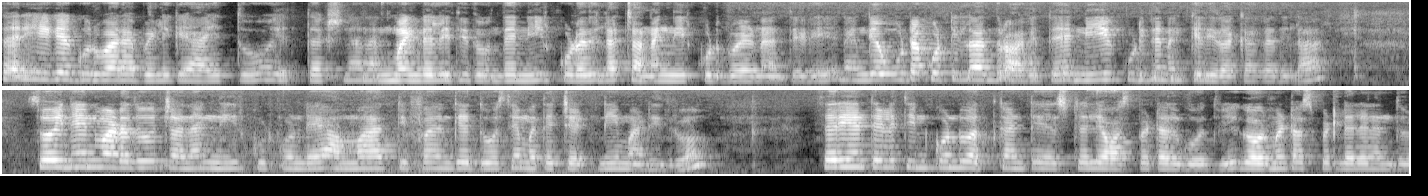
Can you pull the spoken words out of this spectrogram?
ಸರಿ, ಹೀಗೆ ಗುರುವಾರ ಬೆಳಿಗ್ಗೆ ಆಯಿತು. ಎದ್ದ ತಕ್ಷಣ ನನ್ನ ಮೈಂಡಲ್ಲಿ ಇದ್ದಿದ್ದು ಒಂದೇ, ನೀರು ಕೊಡೋದಿಲ್ಲ, ಚೆನ್ನಾಗಿ ನೀರು ಕುಡ್ಬೇಡ ಅಂತೇಳಿ. ನನಗೆ ಊಟ ಕೊಟ್ಟಿಲ್ಲ ಅಂದರೂ ಆಗುತ್ತೆ, ನೀರು ಕುಡಿದೆ ನನಗೆ ಇರೋಕ್ಕಾಗೋದಿಲ್ಲ ಸೊ ಇನ್ನೇನು ಮಾಡೋದು? ಚೆನ್ನಾಗಿ ನೀರು ಕುಡ್ಕೊಂಡೆ. ಅಮ್ಮ ಟಿಫನ್ಗೆ ದೋಸೆ ಮತ್ತು ಚಟ್ನಿ ಮಾಡಿದರು. ಸರಿ ಅಂತೇಳಿ ತಿನ್ಕೊಂಡು ಹತ್ತು ಗಂಟೆ ಅಷ್ಟರಲ್ಲಿ ಹಾಸ್ಪಿಟಲ್ಗೆ ಹೋದ್ವಿ. ಗೌರ್ಮೆಂಟ್ ಹಾಸ್ಪಿಟ್ಲಲ್ಲೇ ನಂದು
